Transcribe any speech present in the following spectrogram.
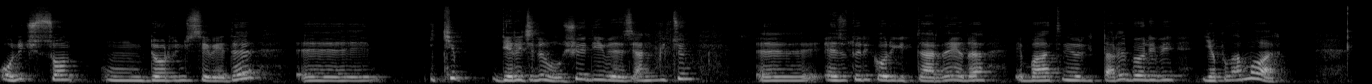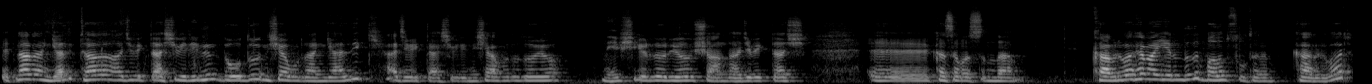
13, son dördüncü seviyede e, iki dereceden oluşuyor diyebiliriz. Yani bütün e, ezoterik örgütlerde ya da e, batini örgütlerde böyle bir yapılanma var. Evet nereden geldik? Ta Hacı Bektaş Veli'nin doğduğu Nişabur'dan geldik. Hacı Bektaş Veli Nişabur'da doğuyor. Nevşehir'de ölüyor. Şu anda Hacı Bektaş e, kasabasında kabri var. Hemen yanında da Balım Sultan'ın kabri var.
